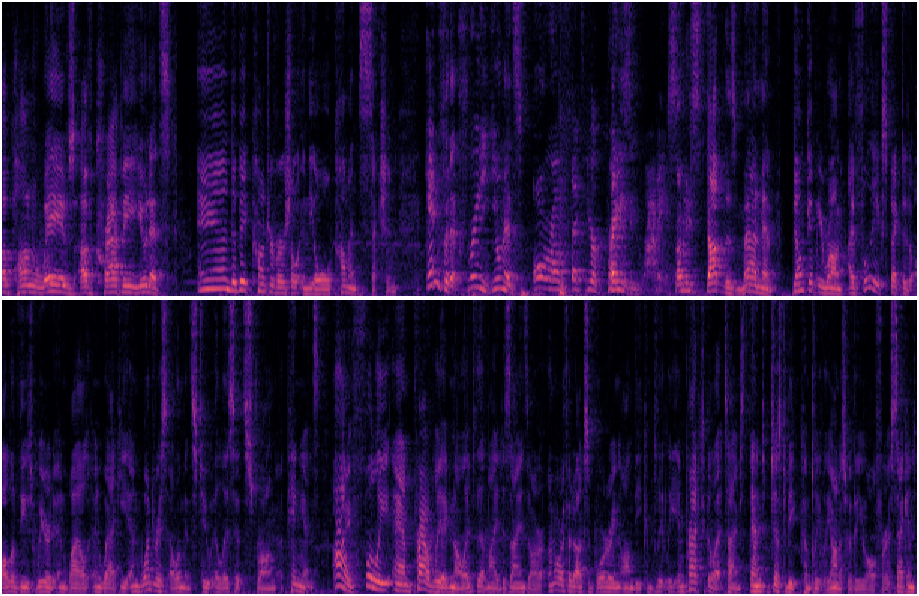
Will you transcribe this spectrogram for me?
upon waves of crappy units. And a bit controversial in the old comments section. Infinite free units or effect. You're crazy, Robby. Somebody stop this madman. Don't get me wrong, I fully expected all of these weird and wild and wacky and wondrous elements to elicit strong opinions. I fully and proudly acknowledge that my designs are unorthodox, bordering on the completely impractical at times. And just to be completely honest with you all for a second,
